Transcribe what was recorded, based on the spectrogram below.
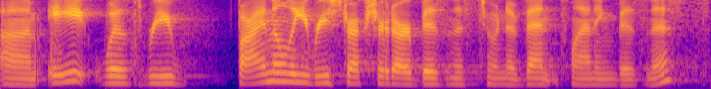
Um, eight was we finally restructured our business to an event planning business.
